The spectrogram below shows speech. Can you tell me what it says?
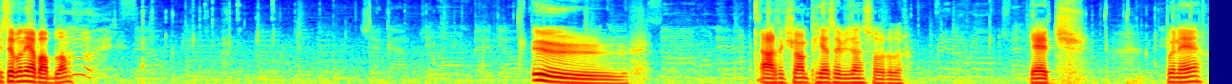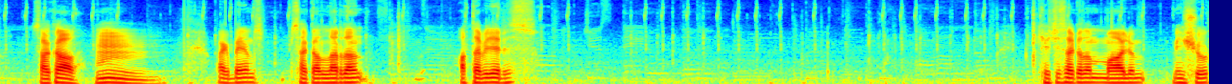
Bize bunu yap ablam. Üf. Artık şu an piyasa bizden sorulur. Geç. Bu ne? Sakal. Hmm. Bak benim sakallardan atabiliriz. Keçi sakalım malum meşhur.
